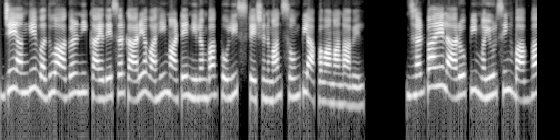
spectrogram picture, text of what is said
જે અંગે વધુ આગળની કાયદેસર કાર્યવાહી માટે નિલંબા પોલીસ સ્ટેશનમાં સોંપી આપવામાં આવેલ. ઝડપાયેલ આરોપી મયુરસિંહ બાબભા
